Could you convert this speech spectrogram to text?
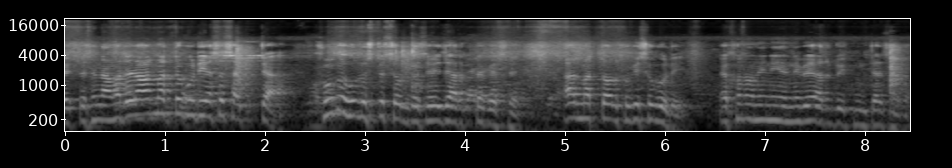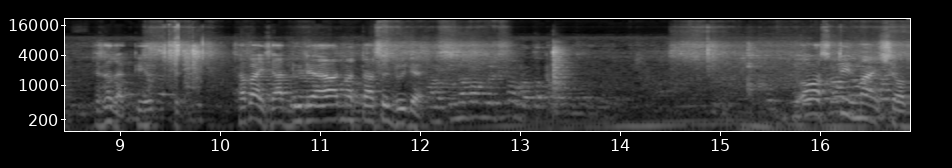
দেখতেছেন আমাদের আর মাত্র গুড়ি আছে চারটা খুবই হুলুস্টে চলতেছে, এই যে আরেকটা গেছে। আর মাত্র অল্প কিছু গুড়ি এখন উনি নিয়ে নেবে আর দুই তিনটা ছাড়া। দেখা যাক কী হচ্ছে। সবাই, আর দুইটা, আর মাত্র আছে দুইটা। অস্থির মাই সব,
